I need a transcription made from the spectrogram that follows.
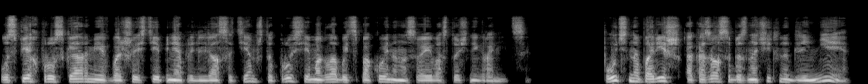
Успех прусской армии в большой степени определялся тем, что Пруссия могла быть спокойна на своей восточной границе. Путь на Париж оказался бы значительно длиннее,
